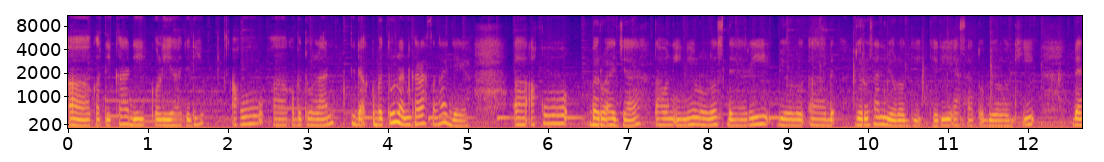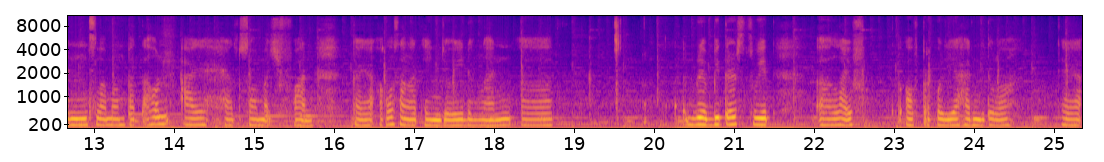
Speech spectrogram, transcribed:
uh, ketika di kuliah. Jadi aku uh, kebetulan tidak kebetulan karena sengaja ya. Uh, aku baru aja tahun ini lulus dari biolo uh, jurusan biologi. Jadi S1 biologi. Dan selama 4 tahun I had so much fun. Kayak aku sangat enjoy dengan uh, the bittersweet uh, life of perkuliahan gitu loh. Kayak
